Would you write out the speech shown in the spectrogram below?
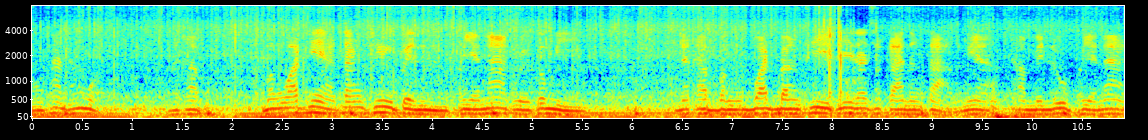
ของท่านทั้งหมดนะครับบางวัดเนี่ยตั้งชื่อเป็นพญานาคเลยก็มีนะครับบางวัดบางที่ที่ราชการต่างๆเนี่ยทำเป็นรูปพญานาค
